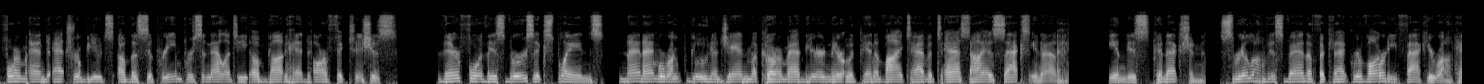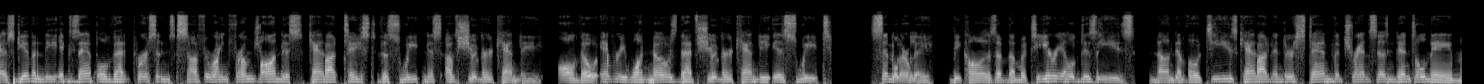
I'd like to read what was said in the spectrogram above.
form, and attributes of the Supreme Personality of Godhead are fictitious. Therefore, this verse explains Nanamarup Guna Janma Karmadhir Nirupinavitavitasaya Saxina. In this connection, Srila Visvanatha Thakura has given the example that persons suffering from jaundice cannot taste the sweetness of sugar candy, although everyone knows that sugar candy is sweet. Similarly, because of the material disease, non devotees cannot understand the transcendental name,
